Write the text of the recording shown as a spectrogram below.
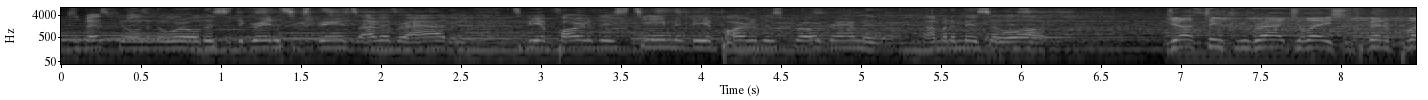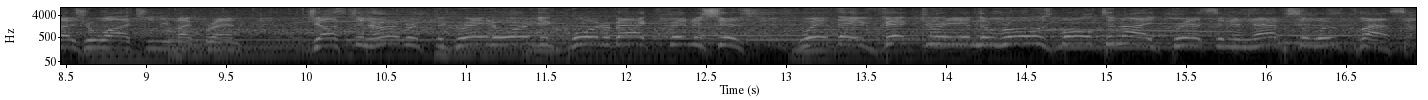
It's the best feeling in the world. This is the greatest experience I've ever had. And to be a part of this team and be a part of this program, I'm going to miss it a lot. Justin, congratulations. It's been a pleasure watching you, my friend. Justin Herbert, the great Oregon quarterback, finishes with a victory in the Rose Bowl tonight, Chris, in an absolute classic.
